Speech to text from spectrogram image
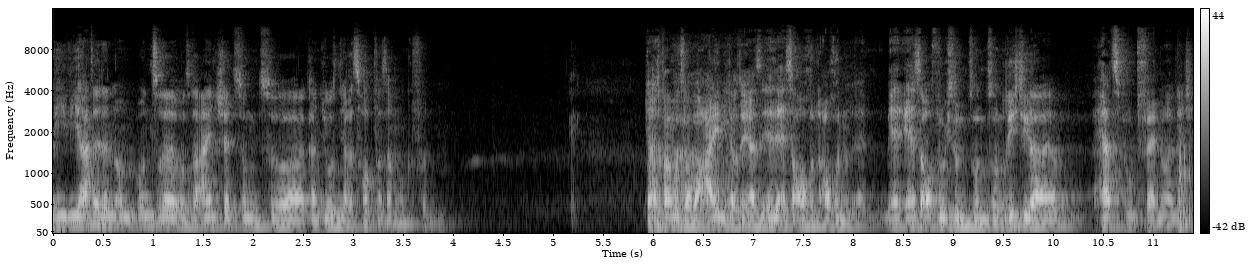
wie, wie hat er denn unsere, unsere Einschätzung zur grandiosen Jahreshauptversammlung gefunden? Da waren wir uns aber einig. Also er, ist- er ist auch, auch ein, er ist auch wirklich so ein, so ein, so ein richtiger Herzblut-Fan, oder nicht?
